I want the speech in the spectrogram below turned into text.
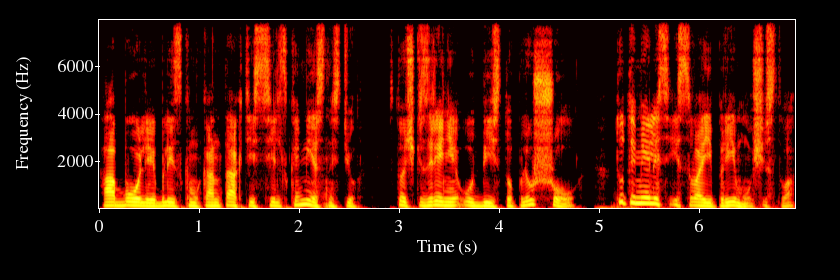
о более близком контакте с сельской местностью с точки зрения убийства плюс шоу, тут имелись и свои преимущества.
